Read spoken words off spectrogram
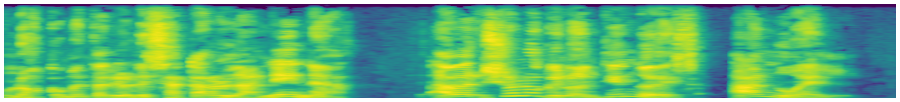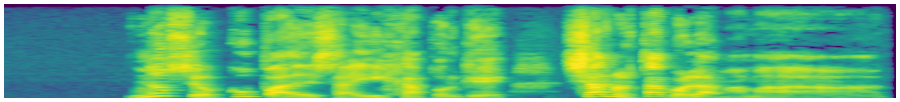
unos comentarios, le sacaron la nena. A ver, yo lo que no entiendo es, Anuel, no se ocupa de esa hija porque ya no está con la mamá,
